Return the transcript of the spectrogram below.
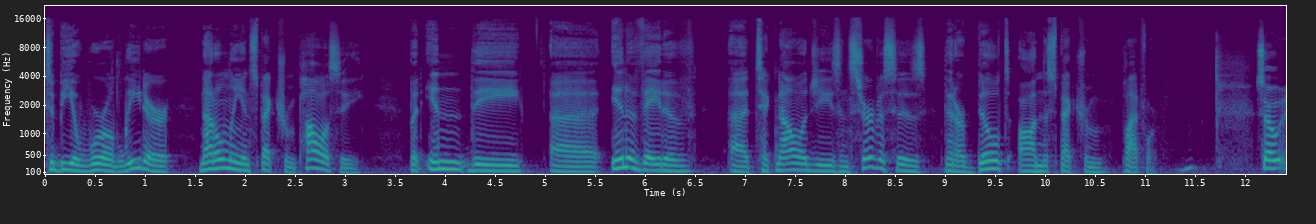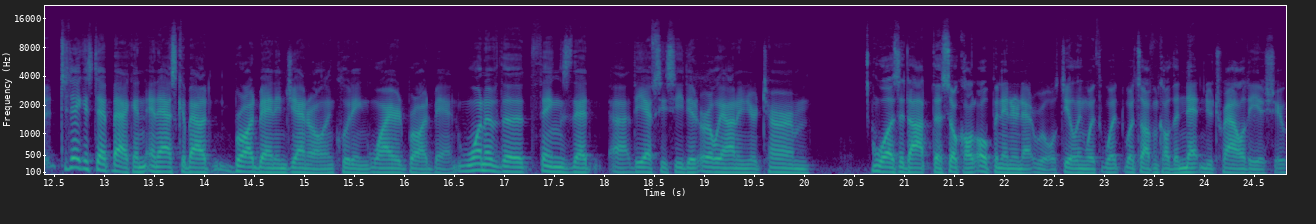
to be a world leader, not only in spectrum policy, but in the uh, innovative uh, technologies and services that are built on the spectrum platform. So, to take a step back and, and, ask about broadband in general, including wired broadband, one of the things that uh, the FCC did early on in your term was adopt the so called open internet rules, dealing with what, what's often called the net neutrality issue.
